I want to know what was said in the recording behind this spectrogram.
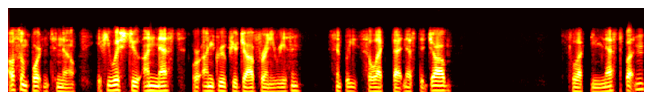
Also important to know, if you wish to unnest or ungroup your job for any reason, simply select that nested job, select the Nest button,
